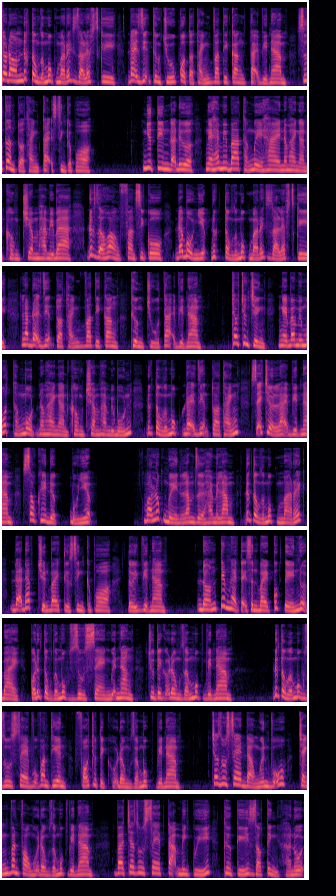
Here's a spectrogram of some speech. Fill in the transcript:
Chào đón Đức Tổng giám mục Marek Zalewski, đại diện thường trú của Tòa Thánh Vatican tại Việt Nam, sứ thần Tòa Thánh tại Singapore. Như tin đã đưa, ngày 23 tháng 12 năm 2023, Đức Giáo hoàng Francisco đã bổ nhiệm Đức Tổng giám mục Marek Zalewski làm đại diện Tòa Thánh Vatican thường trú tại Việt Nam. Theo chương trình, ngày 31 tháng 1 năm 2024, Đức Tổng giám mục đại diện Tòa Thánh sẽ trở lại Việt Nam sau khi được bổ nhiệm. Vào lúc 15 giờ 25, Đức Tổng giám mục Marek đã đáp chuyến bay từ Singapore tới Việt Nam. Đón tiếp ngài tại sân bay quốc tế Nội Bài có Đức Tổng giám mục Du Xe Nguyễn Năng, Chủ tịch Hội đồng Giám mục Việt Nam, Đức Tổng giám mục Du Xe Vũ Văn Thiên, Phó Chủ tịch Hội đồng Giám mục Việt Nam, cha Du Xe Đảo Nguyên Vũ, Tránh Văn phòng Hội đồng Giám mục Việt Nam và cha Du Xe Tạ Minh Quý, Thư ký Giáo tỉnh Hà Nội.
